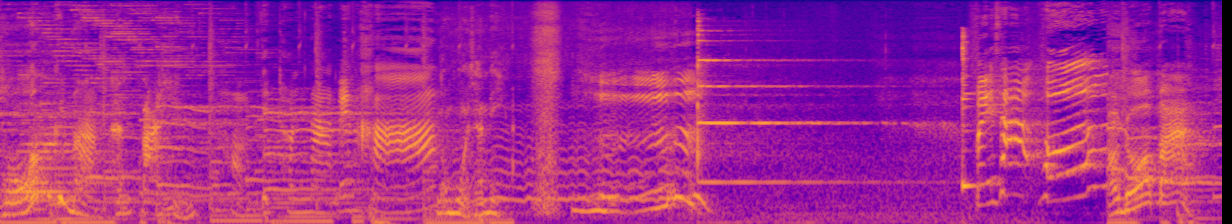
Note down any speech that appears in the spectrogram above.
หอมขึ้นมาทันตาเห็นหอมติดทนนานด้วยนะคะนมหัวฉันนี่อื้อหือไปสระผม เอาโดบมาไ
